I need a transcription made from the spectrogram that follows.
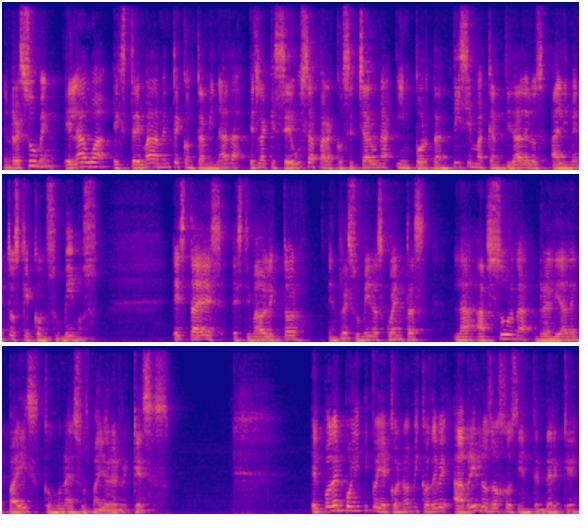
En resumen, el agua extremadamente contaminada es la que se usa para cosechar una importantísima cantidad de los alimentos que consumimos. Esta es, estimado lector, en resumidas cuentas, la absurda realidad del país con una de sus mayores riquezas. El poder político y económico debe abrir los ojos y entender que,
